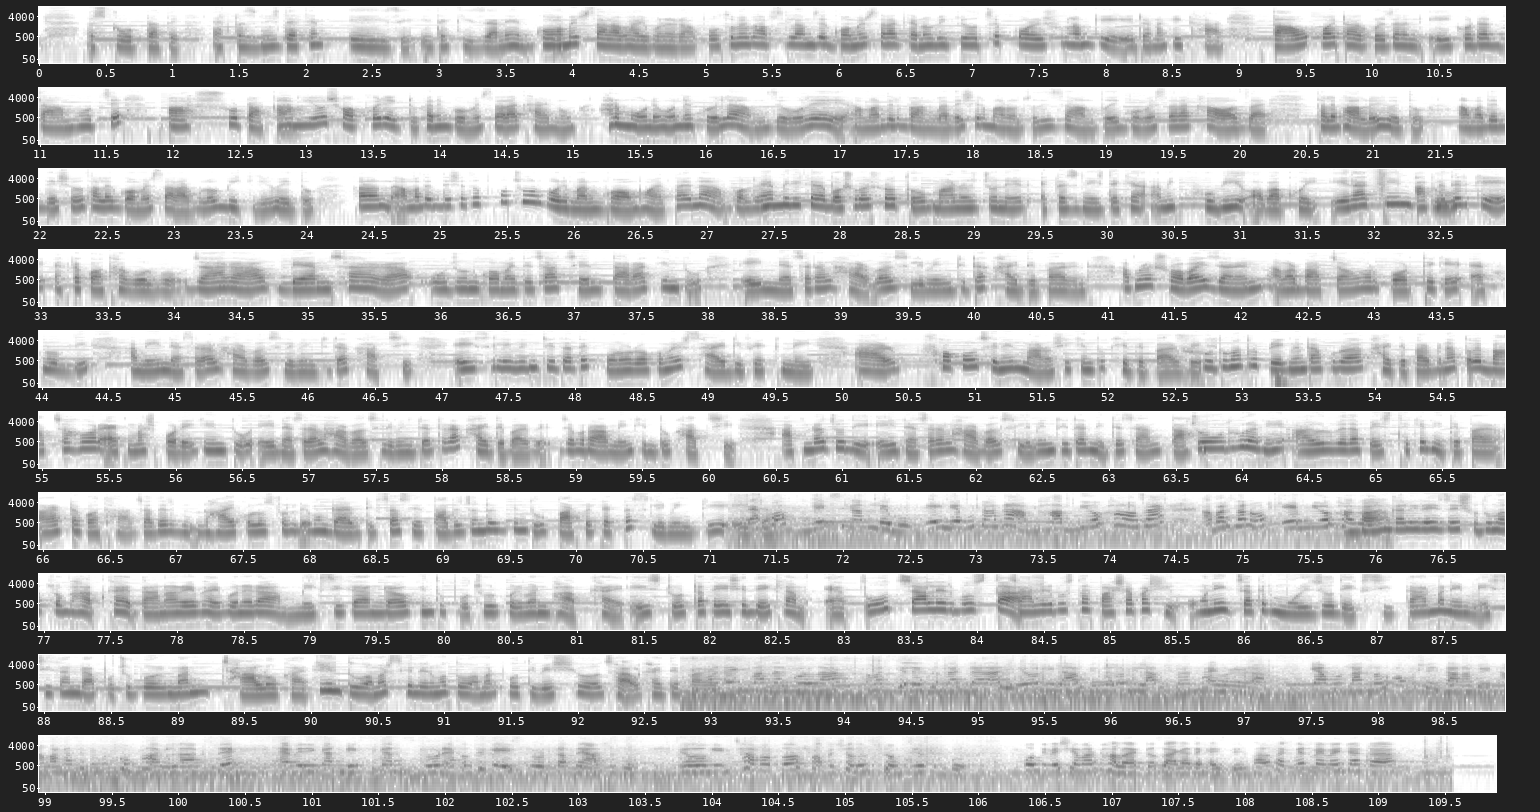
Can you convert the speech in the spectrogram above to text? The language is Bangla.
স্টোরটাতে। একটা জিনিস দেখেন এই যে এটা কি জানেন? গমের সারা ভাই বোনেরা। প্রথমে ভাবছিলাম যে গমের সারা কেন বিক্রি হচ্ছে পরে শুনলাম কি এটা নাকি খায়। তাও কয় টাকা করে জানেন এই কটার দাম হচ্ছে পাঁচশো টাকা। আমিও শখ করে একটুখানি গমের সারা খাইনু। আর মনে মনে কইলাম যে, ওরে, আমাদের বাংলাদেশের মানুষ যদি জানতো এই গমের সারা খাওয়া যায়, তাহলে ভালোই হইতো। আমাদের দেশেও তাহলে গমের চারাগুলো বিক্রি হইতো। কারণ আমাদের দেশে তো প্রচুর পরিমাণ গম হয়, তাই না? বলে আমেরিকায় বসবাসরত মানুষজনের একটা জিনিস দেখে আমি খুবই অবাক হই। এরা কিন্তু আপনাদেরকে একটা কথা বলব, যারা ব্যায়াম ছাড়া ওজন কমাইতে চাচ্ছেন, তারা কিন্তু এই ন্যাচারাল হার্বাল স্লিমিং টিটা খাইতে পারেন। আপনারা সবাই জানেন, আমার বাচ্চা হওয়ার পর থেকে এখন অবধি আমি ন্যাচারাল হার্বাল স্লিমিং টিটা খাচ্ছি। এই স্লিমিং টিটাতে কোনো রকমের সাইড ইফেক্ট নেই। আর সকল শ্রেণির মানুষই কিন্তু খেতে পারবে। শুধুমাত্র প্রেগনেন্ট আপুরা খাইতে পারবে না, তবে বাচ্চা হওয়ার এক মাস পরেই কিন্তু এই ন্যাচারাল হার্বাল স্লিমিং টিটা খাইতে পারবে। যেমন আমি কিন্তু খাচ্ছি। আপনারা যদি এই ন্যাচারাল হার্বাল স্লিমিং টিটা নিতে চান তা চৌধুরানী আয়ুর্বেদা পেজ থেকে নিতে পারেন। আর একটা কথা, যাদের হাই কোলেস্ট্রল এবং ডায়াবেটিক্স আছে, তাদের জন্য কিন্তু পারফেক্ট একটা স্লিমিং টি এইটা। মেক্সিকান লেবু। এই লেবুটা না ভাত দিয়েও খাওয়া যায়, আবার জানো এমনিও যে শুধুমাত্র ভাত খায় তা না রে ভাই বোনেরা মেক্সিকানরাও কিন্তু প্রচুর পরিমাণ ভাত খায়। এই স্টোরটাতে এসে দেখলাম এত চালের বস্তা। চালের বস্তার পাশাপাশি অনেক জাতের মরিচও দেখছি। তার মানে মেক্সিকানরা প্রচুর পরিমাণ ঝালও খায়। কিন্তু আমার ছেলের মতো আমার প্রতিবেশীও ঝাল খাইতে পারে না। অনেক বাজার করলাম আমার ছেলের জন্য একটা ইয়েও নিলাম নিলাম শোনেন ভাই বোনেরা কেমন লাগল অবশ্যই জানাবেন। আমার কাছে কিন্তু খুব ভালো লাগছে। আমেরিকান মেক্সিকান স্টোর এখন থেকে এই স্টোরটাতে আসব। এবং ইচ্ছা মতো শত শত সবজিও কিনবো। প্রতিবেশী আমার ভালো একটা জায়গা দেখাইছে। ভালো থাকবেন, বাই বাই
